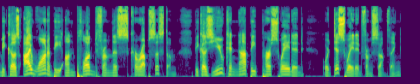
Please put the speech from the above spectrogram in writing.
Because I want to be unplugged from this corrupt system. Because you cannot be persuaded or dissuaded from something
